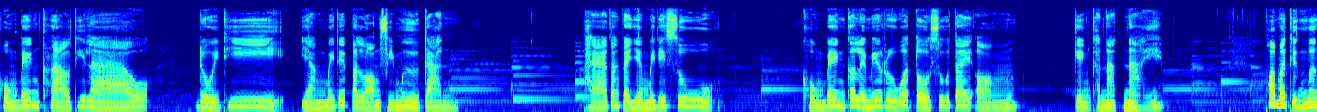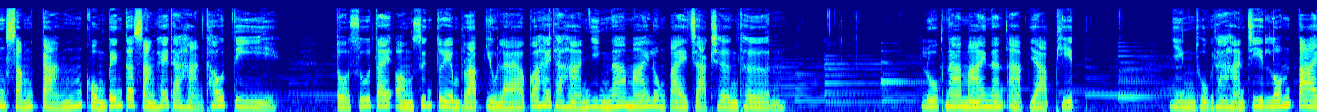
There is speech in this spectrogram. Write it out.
ขงเบ้งคราวที่แล้ว โดยที่ยังไม่ได้ประลองฝีมือกัน แพ้ตั้งแต่ยังไม่ได้สู้ ขงเบ้งก็เลยไม่รู้ว่าโตสู้ใต้อ๋อง เก่งขนาดไหน พอมาถึงเมืองสำกังขงเบ้งก็สั่งให้ทหารเข้าตี โตสู้ใต้อ๋องซึ่งเตรียมรับอยู่แล้วก็ให้ทหารยิงหน้าไม้ลงไปจากเชิงเทิน ลูกหน้าไม้นั้นอาบยาพิษ ยิงถูกทหารจีนล้มตาย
